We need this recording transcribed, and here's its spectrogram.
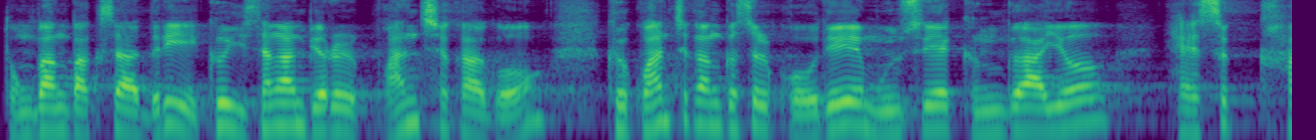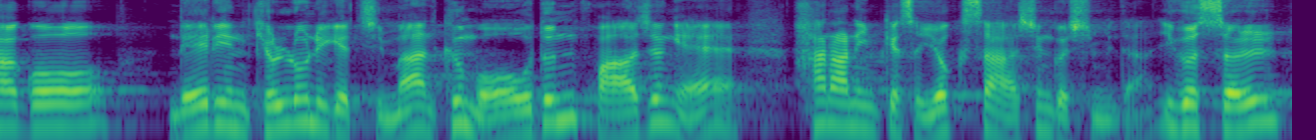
동방 박사들이 그 이상한 별을 관측하고 그 관측한 것을 고대의 문수에 근거하여 해석하고 내린 결론이겠지만 그 모든 과정에 하나님께서 역사하신 것입니다. 이것을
